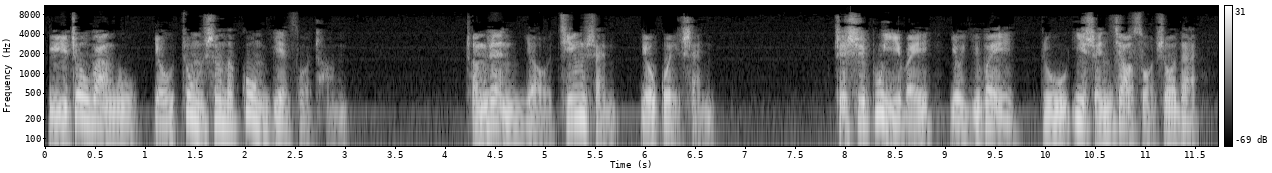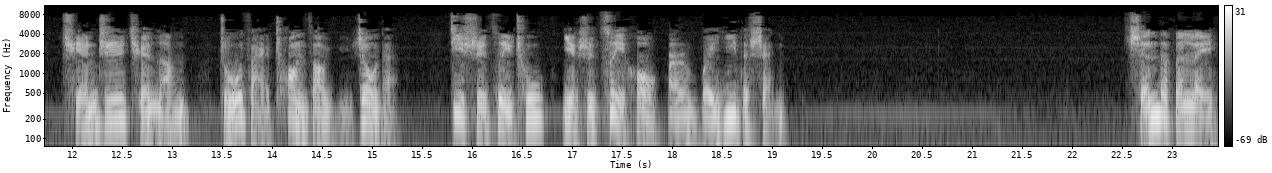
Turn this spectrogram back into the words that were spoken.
宇宙万物由众生的共业所成，承认有精神有鬼神，只是不以为有一位如一神教所说的全知全能、主宰创造宇宙的，既是最初也是最后而唯一的神。神的分类，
